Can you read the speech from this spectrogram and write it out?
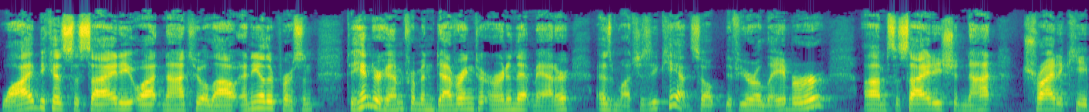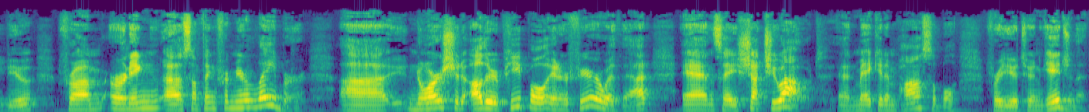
Why? Because society ought not to allow any other person to hinder him from endeavoring to earn in that manner as much as he can. So, if you're a laborer, um, society should not try to keep you from earning uh, something from your labor. Uh, nor should other people interfere with that and say, shut you out and make it impossible for you to engage in that.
